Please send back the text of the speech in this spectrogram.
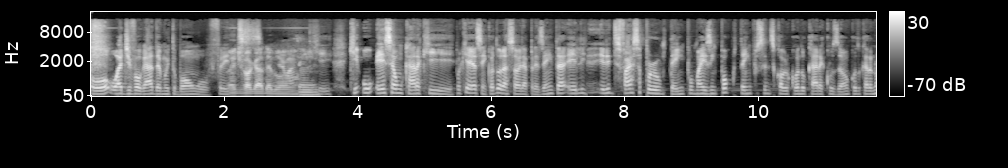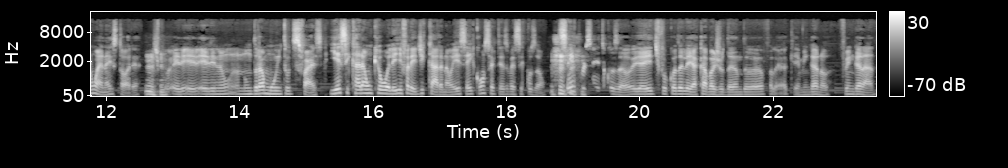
o, o, advogado é muito bom, o Fritz. O advogado é bom. Que, que o, esse é um cara que. Porque assim, quando o oração ele apresenta, ele, ele disfarça por um tempo, mas em pouco tempo você descobre quando o cara é cuzão e quando o cara não é na história. Uhum. Tipo, ele, ele não, não dura muito o disfarce. E esse cara é um que eu olhei e falei, de cara, não, esse aí com certeza vai ser cuzão. 100% cuzão. E aí, tipo, quando ele acaba ajudando, eu falei, ok, me enganou. Fui enganado.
